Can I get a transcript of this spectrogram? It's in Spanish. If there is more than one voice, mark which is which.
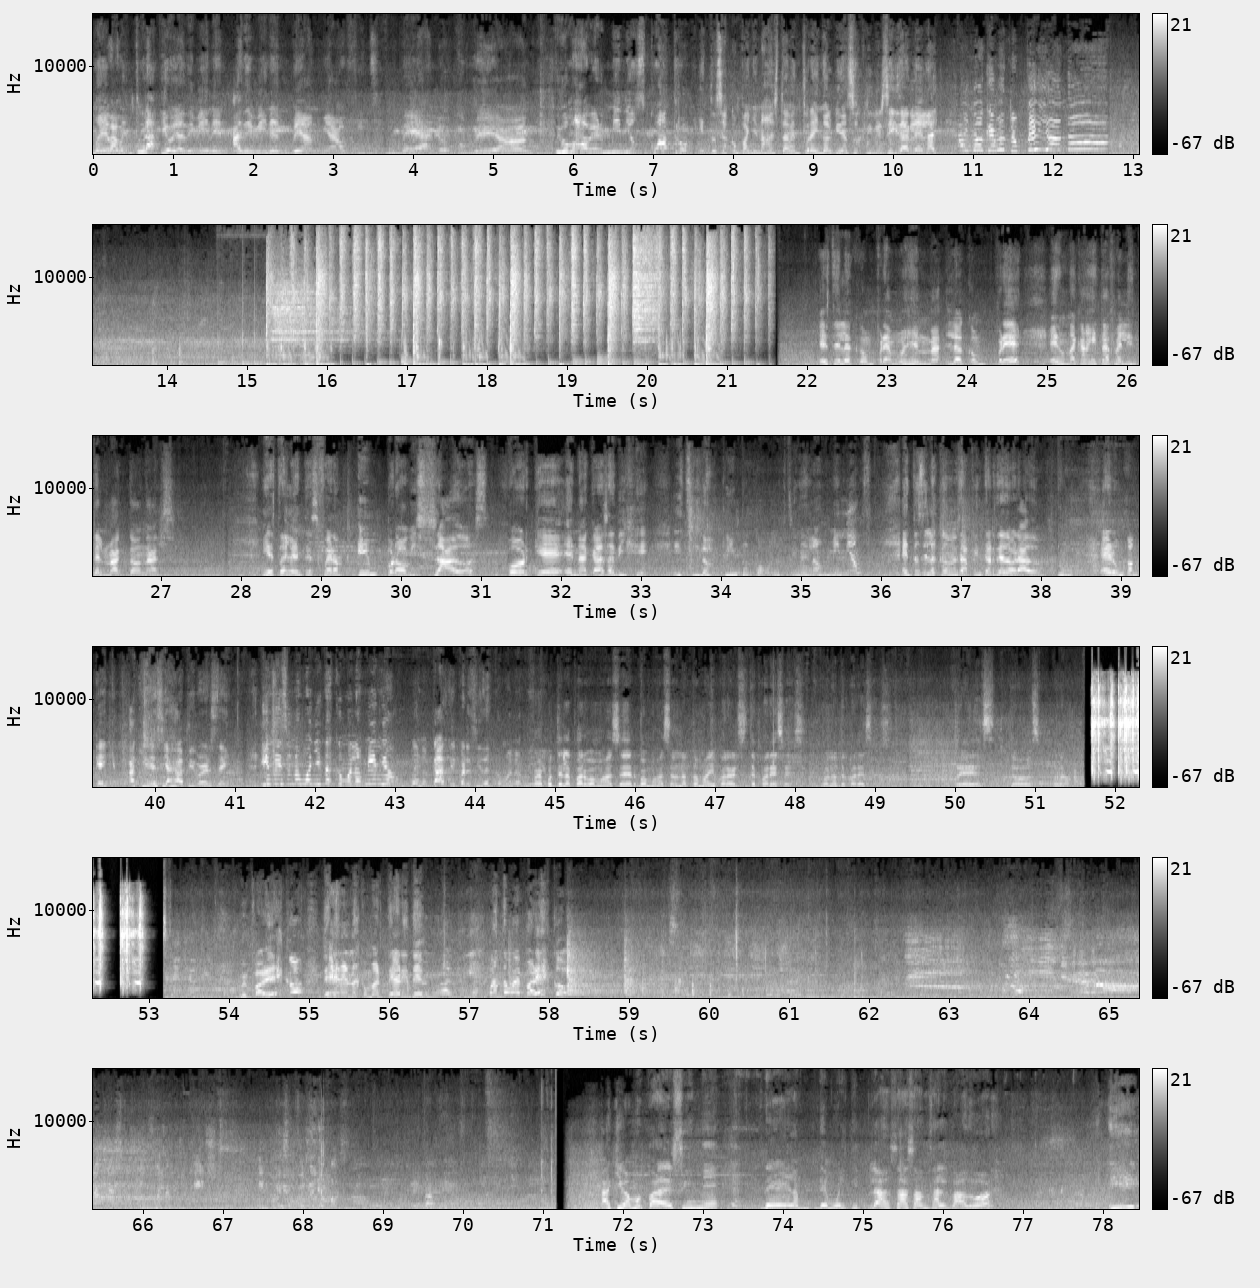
Speaker 1: nueva aventura. Y hoy adivinen, adivinen, vean mi outfit. Véanlo y vean. Hoy vamos a ver Minions 4. Entonces acompáñenos a esta aventura y no olviden suscribirse y darle like. ¡Ay no, que me atropella! ¡No! Este lo compramos en lo compré en una cajita feliz del McDonald's. Y estos lentes fueron improvisados porque en la casa dije, ¿y si los pinto como los tienen los Minions? Entonces los comencé a pintar de dorado. Era un pancake, aquí decía Happy Birthday. Y me hice unas moñitas como los Minions. Bueno, casi parecidos como los Minions.
Speaker 2: Para ponte la par, vamos a hacer, vamos a hacer una toma ahí para ver si te pareces o no te pareces. 3, 2, 1.
Speaker 1: ¿Me parezco? Dejen en los comentarios de 1 al 10 cuánto me parezco. Aquí vamos para el cine de, de Multiplaza San Salvador. Y,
